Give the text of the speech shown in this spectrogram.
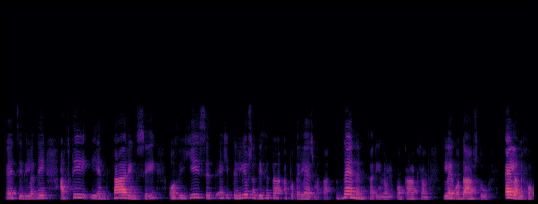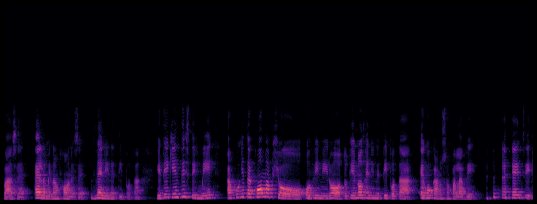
Έτσι, δηλαδή αυτή η ενθάρρυνση οδηγεί σε, έχει τελείως αντίθετα αποτελέσματα. Δεν ενθαρρύνω λοιπόν κάποιον λέγοντάς του έλα μη φοβάσαι, έλα μην αγχώνεσαι, δεν είναι τίποτα. Γιατί εκείνη τη στιγμή ακούγεται ακόμα πιο οδυνηρό το ότι ενώ δεν είναι τίποτα, εγώ κάνω σαν παλαβή. Έτσι.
